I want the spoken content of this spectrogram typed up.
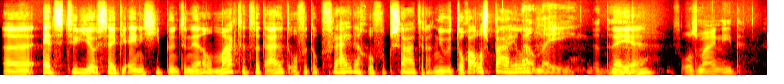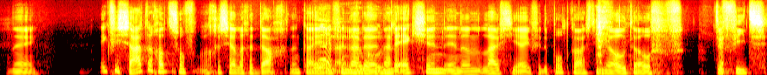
Eh studio-energie.nl Maakt het wat uit of het op vrijdag of op zaterdag? Nu we toch alles peilen? Wel, nee. Dat, Nee, hè? Volgens mij niet. Nee. Ik vind zaterdag altijd zo'n gezellige dag. Dan kan je Ja, even nou, naar, de, naar de action en dan luister je even de podcast in de auto of op de fiets.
